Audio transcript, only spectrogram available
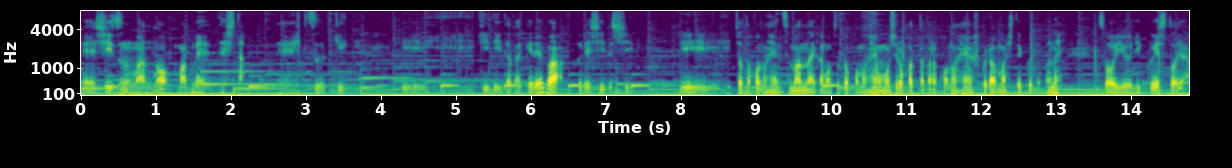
えー、シーズン1のまとめでした。えー、引き続き、えー、聞いていただければ嬉しいですし、えー、ちょっとこの辺つまんないかも、ちょっとこの辺面白かったからこの辺膨らましていくとかね、そういうリクエストや、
